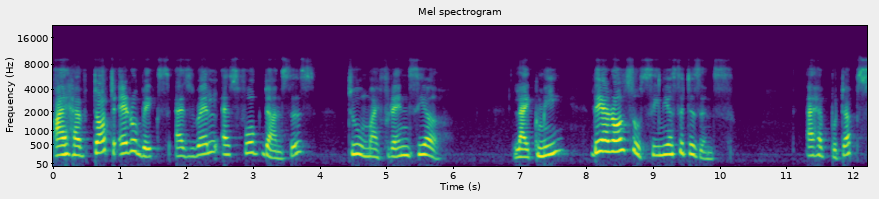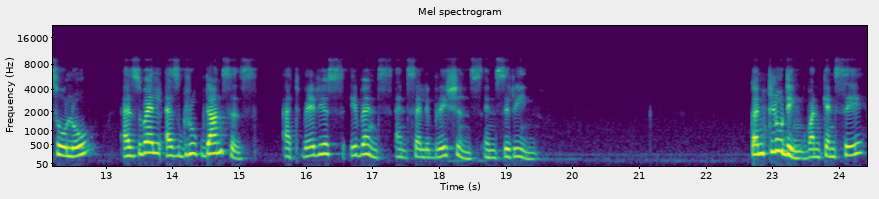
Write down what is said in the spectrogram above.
I have taught aerobics as well as folk dances to my friends here. Like me, they are also senior citizens. I have put up solo as well as group dances at various events and celebrations in Serene. Concluding, one can say,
